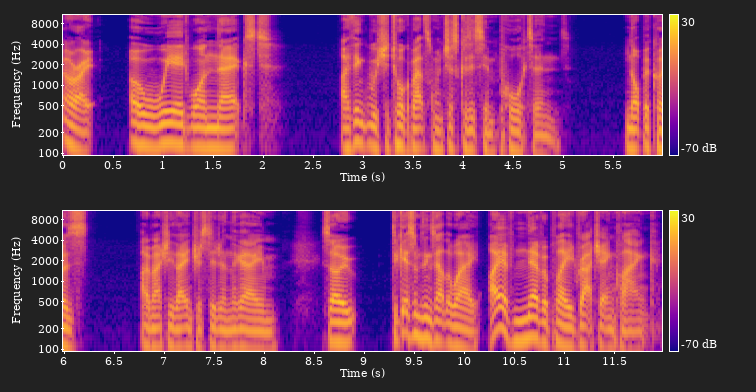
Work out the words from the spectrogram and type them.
All right. A weird one next. I think we should talk about this one just because it's important, not because I'm actually that interested in the game. So, to get some things out of the way, I have never played Ratchet and Clank,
